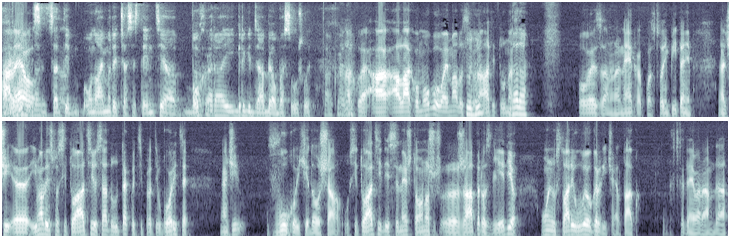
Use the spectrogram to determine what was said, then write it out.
Ali Ali evo- mislim, sad ti, ono, ajmo reći, asistencija Bohara i Grgić Zabe, oba su ušli. Tako je, da. Tako je, a, ali ako mogu ovaj malo se Mhm. vratiti u nas Da, da. povezano je nekako s ovim pitanjem. Znači, e, imali smo situaciju sad u utakmici protiv Gorice, znači Vuković je došao u situaciji gdje se nešto ono š- žaper ozlijedio, on je u stvari uveo Grgića, jel tako? Ako Se ne varam, da.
